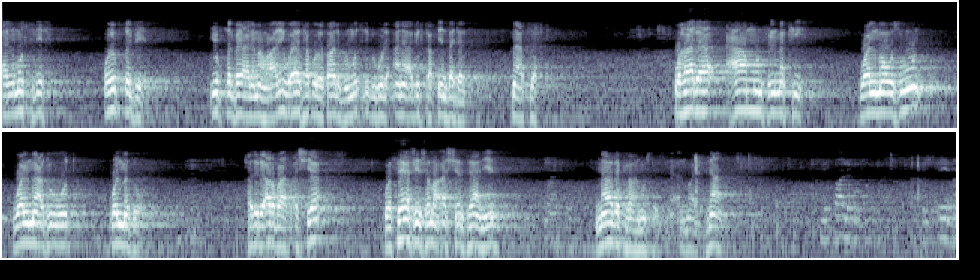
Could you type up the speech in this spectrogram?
المتلف ويبطل البيع يبطل البيع على ما هو عليه ويذهب ويطالب المتلف يقول أنا أبيك تعطين بدل. ما أتلفت وهذا عام في المكي والموزون والمعدود والمذوق هذول أربعة أشياء. وسيأتي إن شاء الله أشياء ثانية. ما ذكرها المؤلف. نعم. يطالب بالقيمة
